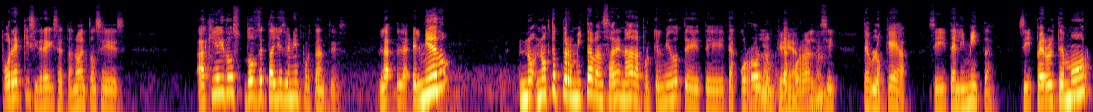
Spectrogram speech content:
por X, Y, Z, ¿no? Entonces, aquí hay dos, dos detalles bien importantes. La- la- el miedo no, no te permite avanzar en nada, porque el miedo te, te, te acorrola, te, bloquea, acorrala. ¿sí? Te bloquea, ¿sí? Te limita, ¿sí? Pero el temor,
